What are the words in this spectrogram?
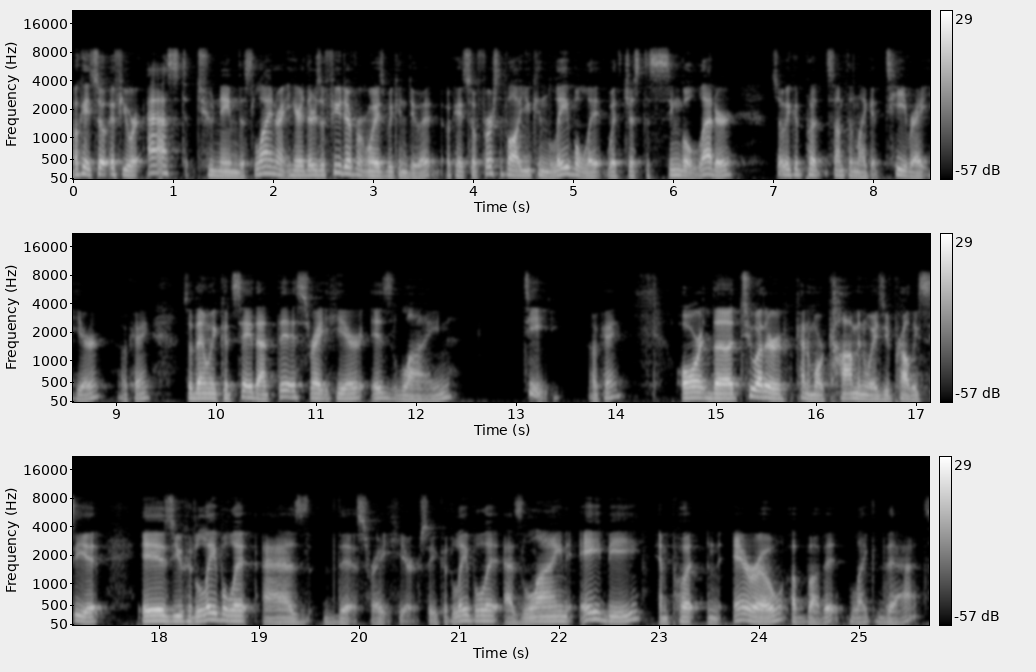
Okay, so if you were asked to name this line right here, there's a few different ways we can do it. Okay, so first of all, you can label it with just a single letter. So we could put something like a T right here, okay? So then we could say that this right here is line T, okay? Or the two other kind of more common ways you'd probably see it is you could label it as this right here. So you could label it as line AB and put an arrow above it like that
